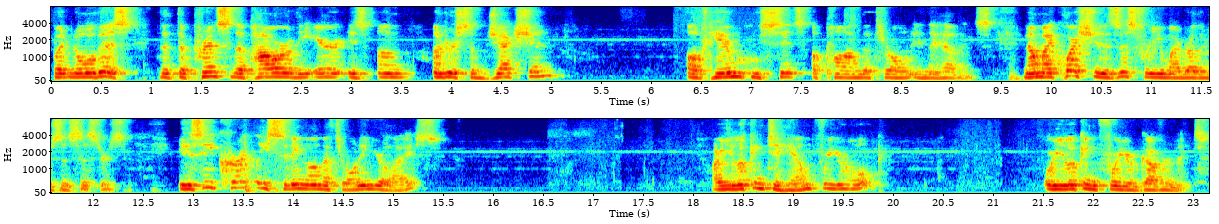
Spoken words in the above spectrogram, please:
But know this that the prince of the power of the air is un, under subjection of him who sits upon the throne in the heavens. Now, my question is this for you, my brothers and sisters is he currently sitting on the throne in your lives? Are you looking to him for your hope? Or are you looking for your government?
